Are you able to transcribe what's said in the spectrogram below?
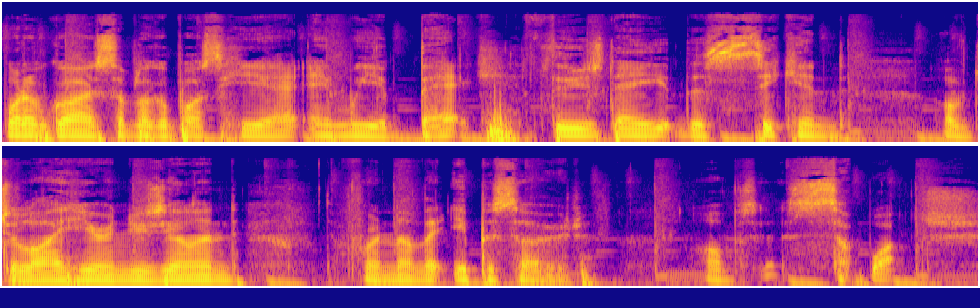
What up, guys? Subblogger Boss here, and we are back Thursday, the 2nd of July, here in New Zealand for another episode of Subwatch.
